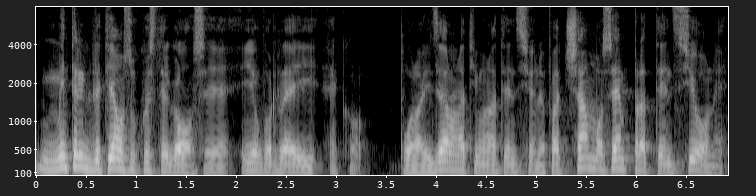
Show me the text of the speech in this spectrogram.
Mentre riflettiamo su queste cose, io vorrei ecco, polarizzare un attimo l'attenzione. Facciamo sempre attenzione.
